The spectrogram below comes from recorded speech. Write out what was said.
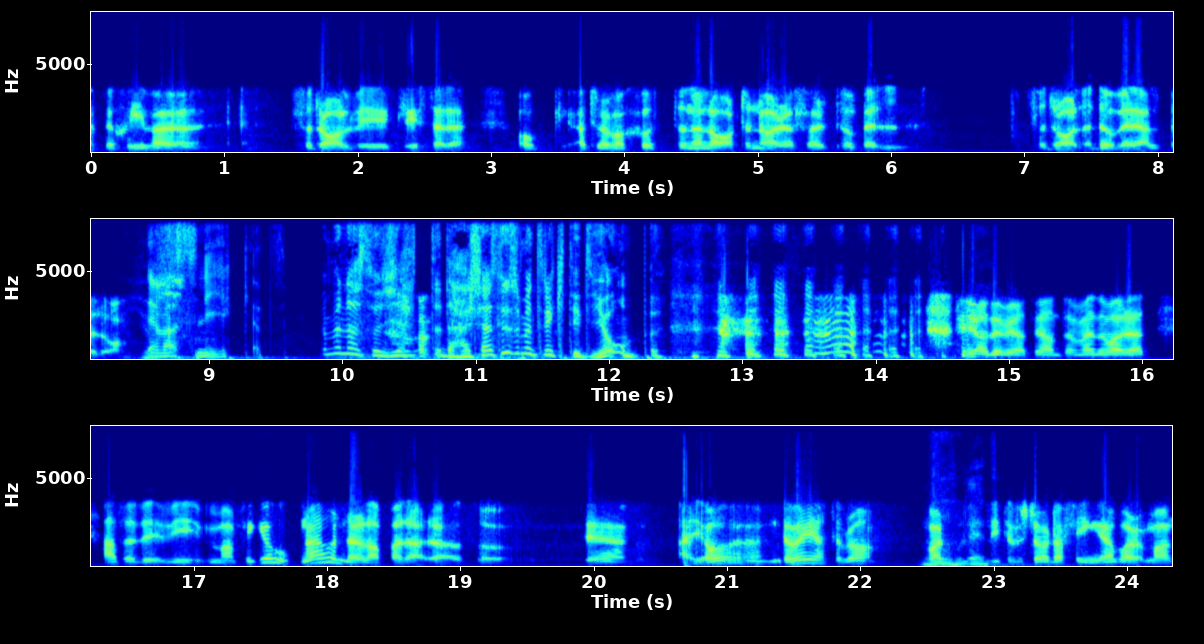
LP-skiva, eh, fodral vi klistrade. Och jag tror det var 17 eller 18 öre för dubbel, dubbel-LP då. Det var sniket. Ja, men alltså, jätte, det här känns ju som ett riktigt jobb. ja, det vet jag inte, men det var rätt. Alltså, det, vi, man fick ihop några hundralappar där. Alltså, det, ja, det var jättebra. Var lite förstörda fingrar bara. Man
